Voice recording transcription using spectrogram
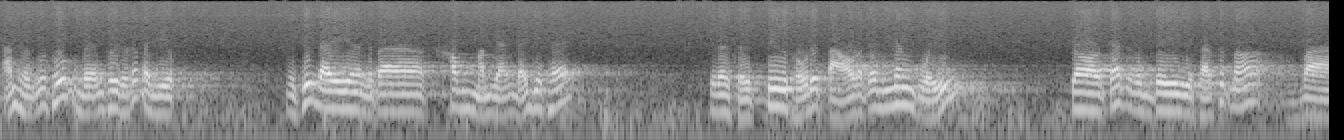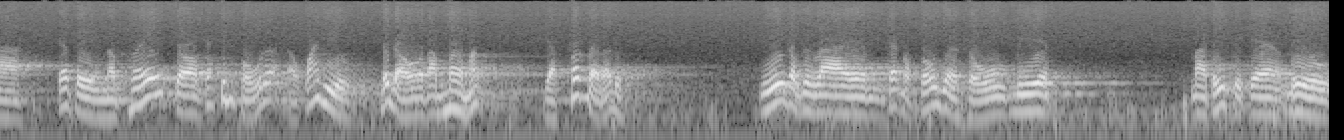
ảnh hưởng của thuốc về ung thư là rất là nhiều người trước đây ờ, người ta không mạnh dạn để như thế. Cho nên sự tiêu thụ để tạo ra cái nhân quỹ cho các công ty sản xuất nó và cái tiền nộp thuế cho các chính phủ đó là quá nhiều, đến độ người ta mờ mắt và phớt lờ nó đi. Nếu trong tương lai các độc tố như rượu, bia, ma túy xì ke đều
